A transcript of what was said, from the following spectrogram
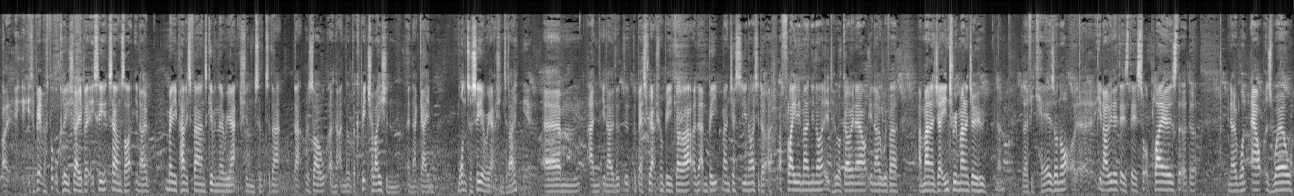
Like, it's a bit of a football cliche, but it, it sounds like you know many Palace fans, given their reaction to, to that that result and, and the, the capitulation in that game, want to see a reaction today. Yeah. Um, and you know the, the, the best reaction would be go out and, and beat Manchester United, a, a flailing Man United who are going out, you know, with a, a manager, interim manager who you know, I don't know if he cares or not. Uh, you know, there's there's sort of players that. that you know, want out as well.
